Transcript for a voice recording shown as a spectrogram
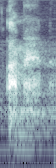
Amen.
